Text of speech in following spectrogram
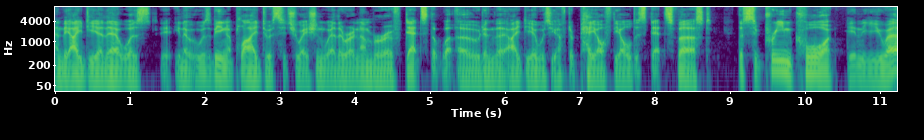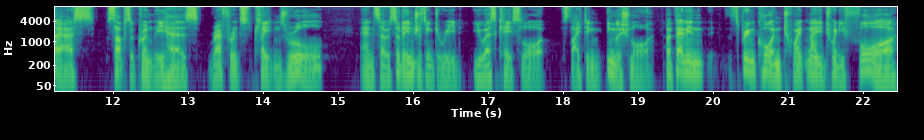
and the idea there was, you know, it was being applied to a situation where there were a number of debts that were owed. And the idea was you have to pay off the oldest debts first. The Supreme Court in the US subsequently has referenced Clayton's rule. And so it's sort of interesting to read US case law citing English law. But then in Supreme Court in 20, 1924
